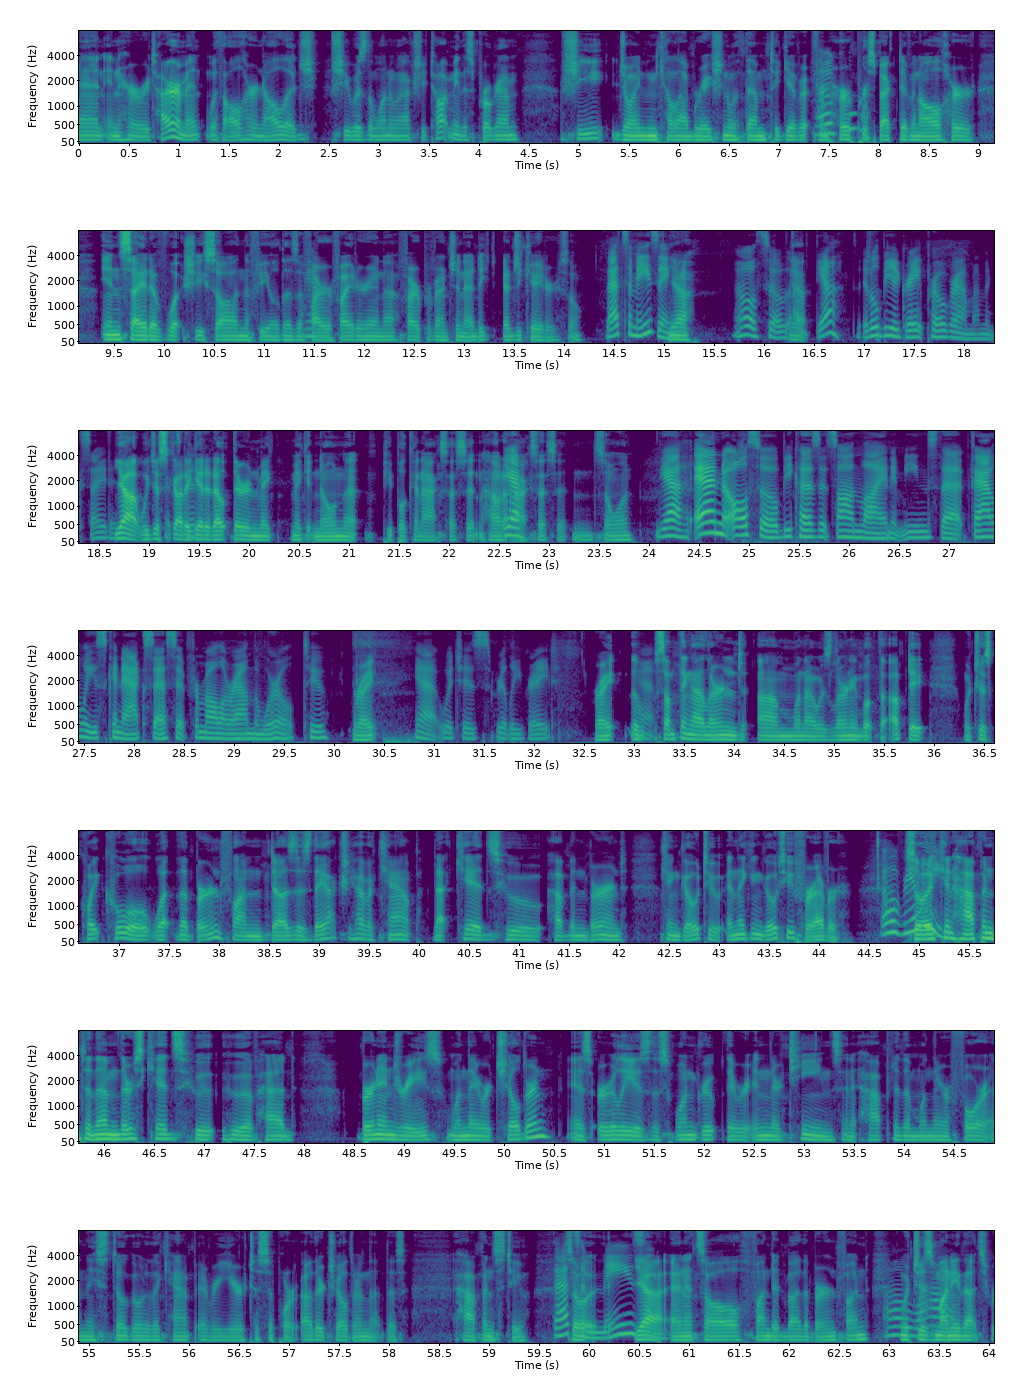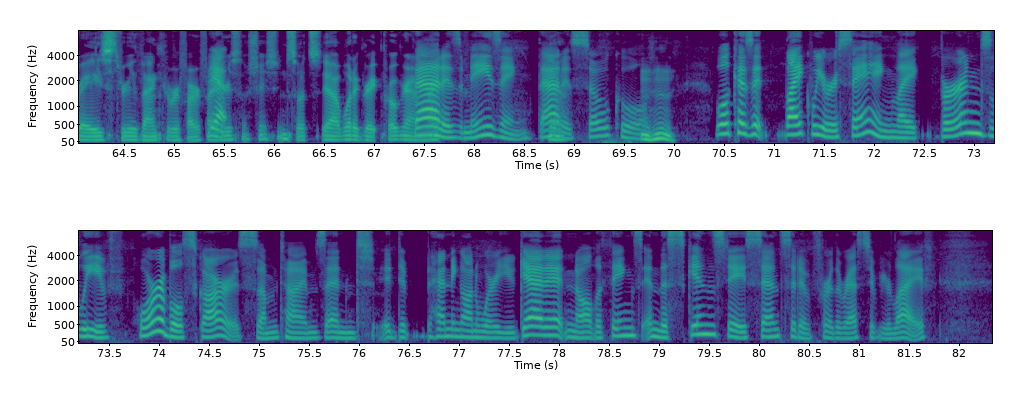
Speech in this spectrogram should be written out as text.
And in her retirement, with all her knowledge, she was the one who actually taught me this program. She joined in collaboration with them to give it from Oh, her cool. perspective and all her insight of what she saw in the field as a Yeah. firefighter and a fire prevention edu- educator. So, that's amazing. yeah. Oh, so Yeah. yeah. yeah, it'll be a great program. I'm excited. Yeah, we just got to get it out there and make make it known that people can access it and how to Yeah. access it and so on. Yeah, and also because it's online, it means that families can access it from all around the world too. Right. Yeah, which is really great. Right. The, Yeah. Something I learned um, when I was learning about the update, which is quite cool. What the Burn Fund does is they actually have a camp that kids who have been burned can go to, and they can go to forever. Oh, really? So it can happen to them. There's kids who who have had burn injuries when they were children, as early as this one group. They were in their teens, and it happened to them when they were four, and they still go to the camp every year to support other children that this happens to. That's So, amazing. Yeah, and it's all funded by the Burn Fund, Oh, which is money that's raised through the Vancouver Firefighters Yeah. Association. So it's yeah, what a great program. That right? is amazing. That Yeah. is so cool. Mm-hmm. Well, because it, like we were saying, like burns leave horrible scars sometimes, and it, depending on where you get it and all the things, and the skin stays sensitive for the rest of your life.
